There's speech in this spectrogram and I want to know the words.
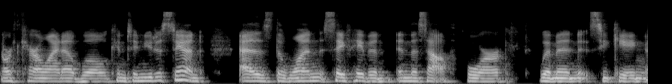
North Carolina will continue to stand as the one safe haven in the South for women seeking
